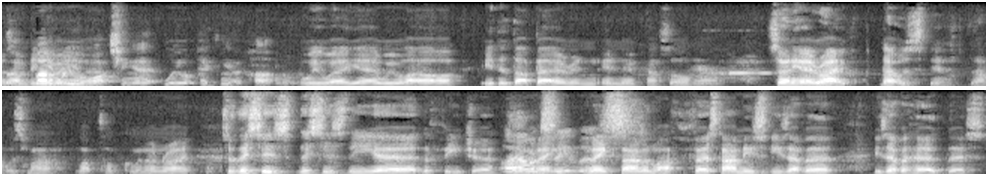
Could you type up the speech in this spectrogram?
But when we were there. watching it, we were picking it apart. we? We were, yeah, we were like, oh, he did that better in, in Newcastle. Yeah. So anyway, right, that was yeah, that was my laptop coming on, right. So this is this is the uh, the feature. I haven't make, seen this. Make Simon laugh. The first time he's he's ever he's ever heard this,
